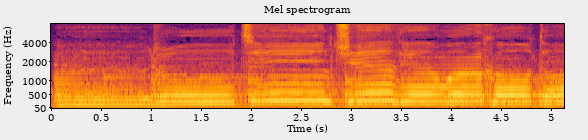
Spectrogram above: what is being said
而如今却连问候都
